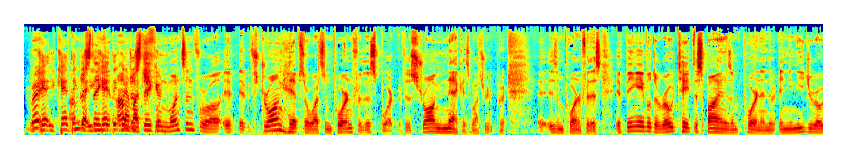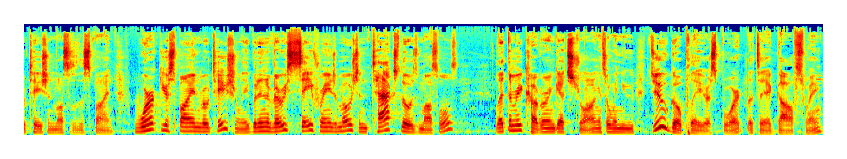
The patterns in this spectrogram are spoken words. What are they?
You Right. can't, you can't think I'm just that. You thinking, can't think I'm just thinking for- once and for all, if, if strong hips are what's important for this sport, if a strong neck is what's re- is important for this, if being able to rotate the spine is important, and, the, and you need your rotation muscles of the spine, work your spine rotationally, but in a very safe range of motion. Tax those muscles. Let them recover and get strong. And so when you do go play your sport, let's say a golf swing,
